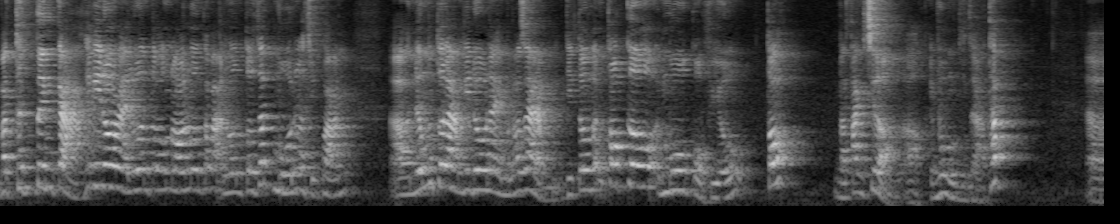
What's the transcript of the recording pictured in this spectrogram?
Và thực tình cả cái video này luôn tôi cũng nói luôn các bạn luôn tôi rất muốn là chứng khoán. À, nếu mà tôi làm video này mà nó giảm thì tôi vẫn có cơ hội mua cổ phiếu tốt và tăng trưởng ở cái vùng giá thấp. À,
